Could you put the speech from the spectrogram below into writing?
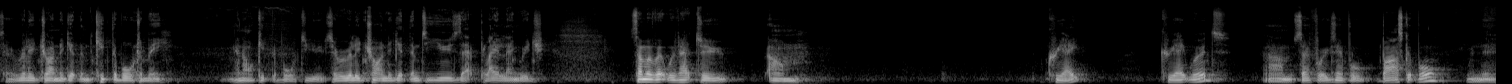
So we're really trying to get them to kick the ball to me, and I'll kick the ball to you. So we're really trying to get them to use that play language. Some of it we've had to um, create create words. Um, so, for example, basketball. When the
